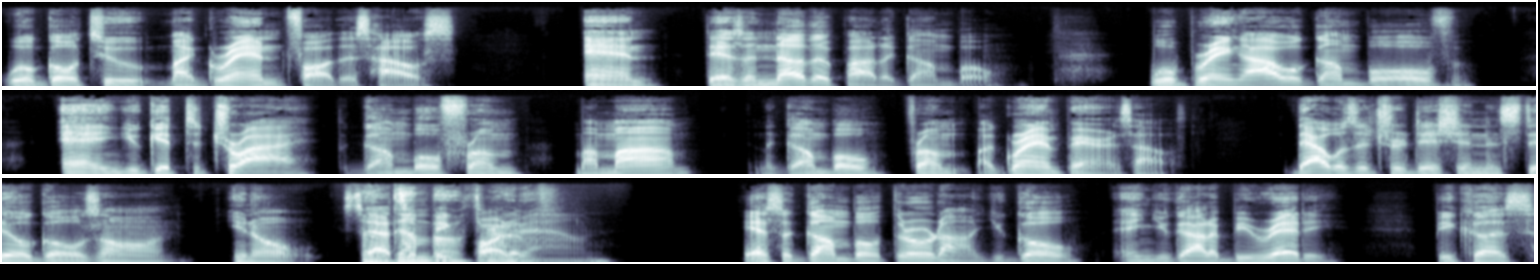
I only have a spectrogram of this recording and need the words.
we'll go to my grandfather's house and there's another pot of gumbo. We'll bring our gumbo over and you get to try the gumbo from my mom and the gumbo from my grandparents' house. That was a tradition and still goes on. You know, So that's a big part of throwdown. yeah, it's a gumbo throwdown. You go and you got to be ready because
